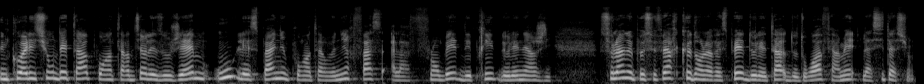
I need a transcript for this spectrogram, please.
une coalition d'États pour interdire les OGM ou l'Espagne pour intervenir face à la flambée des prix de l'énergie. Cela ne peut se faire que dans le respect de l'État de droit, fermé la citation.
